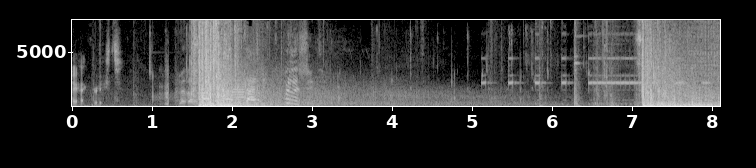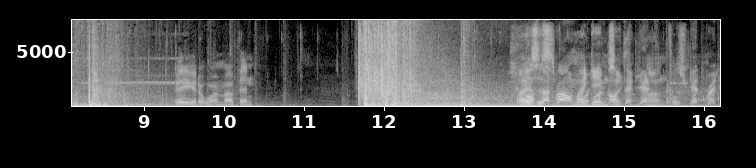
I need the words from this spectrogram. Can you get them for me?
I got greased. You're the last man standing. Finish it. Ready to get a warm up in. Why is this round, my but we're game's like not on full screen? Get ready.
